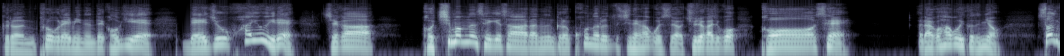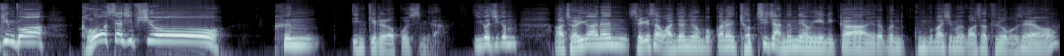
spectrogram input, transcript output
그런 프로그램이 있는데 거기에 매주 화요일에 제가 거침없는 세계사라는 그런 코너를 또 진행하고 있어요. 줄여가지고 거세 라고 하고 있거든요. 썬킴과 거세하십시오. 큰 인기를 얻고 있습니다. 이거 지금 아, 저희가 하는 세계사 완전 정복과는 겹치지 않는 내용이니까 여러분 궁금하시면 와서 들어보세요.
